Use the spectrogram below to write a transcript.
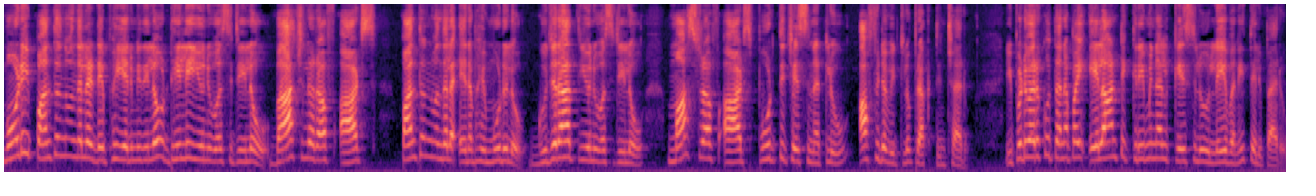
మోడీ పంతొమ్మిది వందల డెబ్బై ఎనిమిదిలో ఢిల్లీ యూనివర్సిటీలో బ్యాచిలర్ ఆఫ్ ఆర్ట్స్ పంతొమ్మిది వందల ఎనభై మూడులో గుజరాత్ యూనివర్సిటీలో మాస్టర్ ఆఫ్ ఆర్ట్స్ పూర్తి చేసినట్లు అఫిడవిట్లో ప్రకటించారు. ఇప్పటివరకు తనపై ఎలాంటి క్రిమినల్ కేసులు లేవని తెలిపారు.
